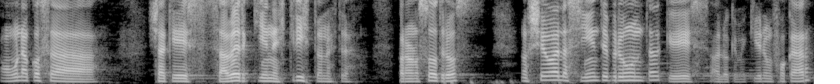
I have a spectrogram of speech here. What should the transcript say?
una cosa ya que es saber quién es Cristo nuestra, para nosotros, nos lleva a la siguiente pregunta, que es a lo que me quiero enfocar,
